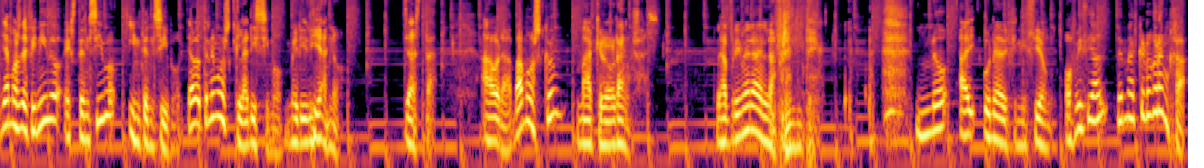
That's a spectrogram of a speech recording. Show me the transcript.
Ya hemos definido extensivo, intensivo. Ya lo tenemos clarísimo, meridiano. Ya está. Ahora vamos con macrogranjas. La primera en la frente. no hay una definición oficial de macrogranja.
